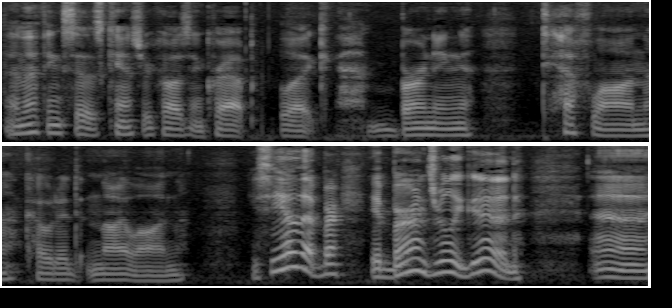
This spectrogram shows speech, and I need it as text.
And that thing says cancer causing crap like burning Teflon coated nylon. You see how that burn? It burns really good. Uh,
